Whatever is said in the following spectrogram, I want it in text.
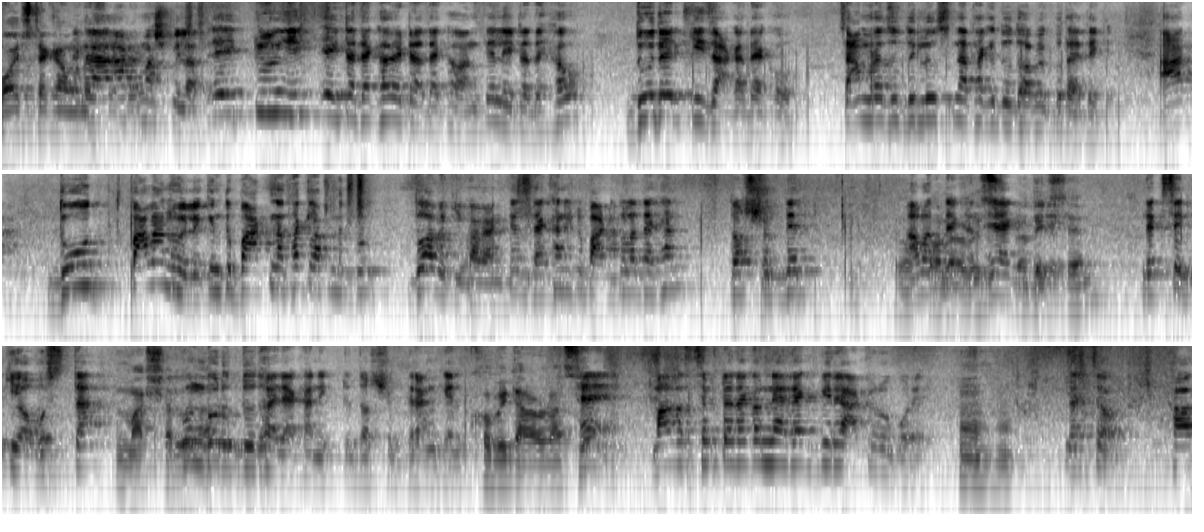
বয়সটা কেমন আছে আট মাস প্লাস একটু এইটা দেখাও এটা দেখাও আঙ্কেল এটা দেখাও। দুধের কি জায়গা দেখো। চামড়া যদি লুজ না থাকে দুধ হবে কোথায় থেকে? আর দুধ পালান হইলে কিন্তু বাট না থাকলে আপনি দুধ দোয়াবে কীভাবে আঙ্কেল দেখান একটু বাটগুলো দেখান দর্শকদের। আবার দেখেন একবারে দেখছেন? কি অবস্থা? কোন গরুর দুধ হয়? দেখান একটু দর্শকদের আঙ্কেল খুবই দারুণ আছে। হ্যাঁ মাথার সেপটা দেখো না একবারে আটুর উপরে। হুম হুম। দেখছ? খাওয়া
